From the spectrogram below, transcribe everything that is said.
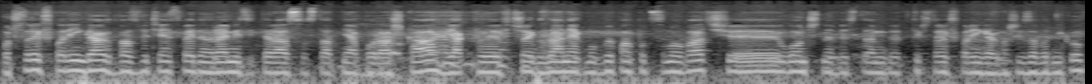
Po czterech sparingach, dwa zwycięstwa, jeden remis i teraz ostatnia porażka. Jak w trzech zdaniach mógłby Pan podsumować e, łączny występ w tych czterech sparingach naszych zawodników?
